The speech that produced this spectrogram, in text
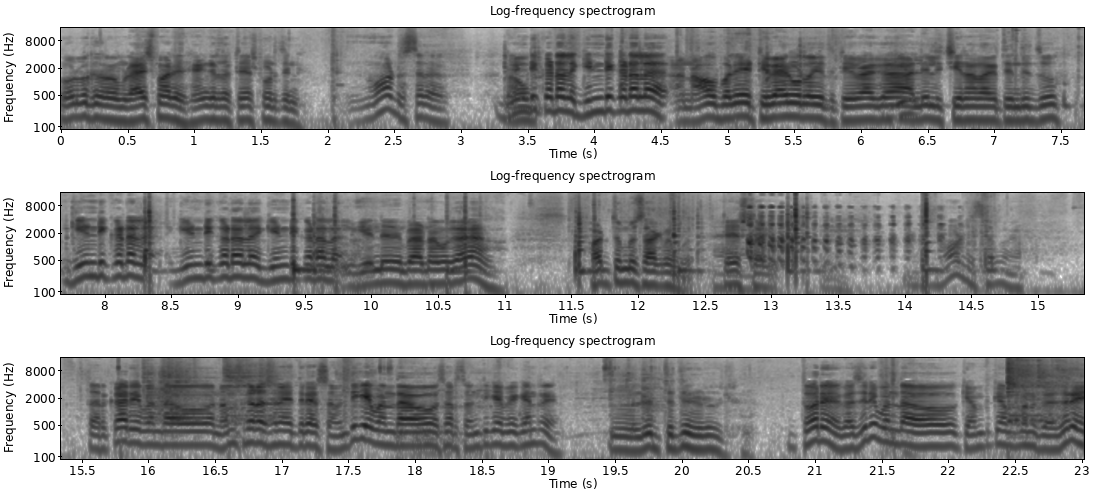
ನೋಡ್ಬೇಕಂದ್ರೆ ನಮ್ಮ ರೈಸ್ ಮಾಡಿ ಹೆಂಗಿರ್ತದೆ ಟೇಸ್ಟ್ ನೋಡ್ತೀನಿ. ನೋಡ್ರಿ ಸರ್ ಗಿಂಡಿ ಕಡಲೆ ಗಿಂಡಿ ಕಡಲೆ. ನಾವು ಬರೀ ಟಿವ್ಯಾಗ ನೋಡೋದಾಗಿತ್ತು. ಟಿವ್ಯಾಗ ಅಲ್ಲಿ ಇಲ್ಲಿ ಚೀನಾದಾಗ ತಿಂದಿದ್ದು. ಗಿಂಡಿ ಕಡಲೆ ಗಿಂಡಿ ಕಡಲೆ ಗಿಂಡಿ ಕಡಲೆ. ಗಿಂಡಿ ಬೇಡ ನಮ್ಗೆ? ಹೊಟ್ಟೆ ತುಂಬಿ ಸಾಕು ನಮ್ಗೆ. ಟೇಸ್ಟ್ ಆಗಿ. ನೋಡ್ರಿ ಸರ್ ತರಕಾರಿ ಬಂದಾವು ನಮಸ್ಕಾರ ಸ್ನೇಹಿತರೆ ಸಂತಿಗೆ ಬಂದಾವು. ಸರ್ ಸಂತಿಗೆ ಬೇಕೇನ್ರಿ? ಹ್ಞೂ ಅಲ್ಲಿ ತಿಂತೀನಿ ತೋರಿ ಗಜರಿ ಬಂದಾವು. ಕೆಂಪು ಕೆಂಪನ ಗಜರಿ.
